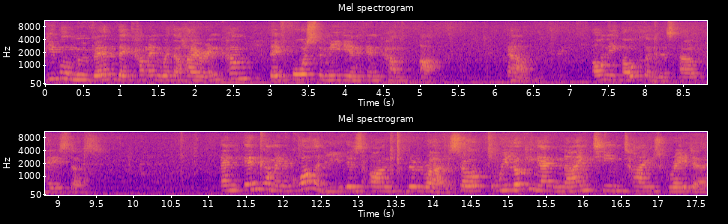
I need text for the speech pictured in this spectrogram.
People move in, they come in with a higher income, they force the median income up. Only Oakland has outpaced us. And income inequality is on the rise. So we're looking at 19 times greater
